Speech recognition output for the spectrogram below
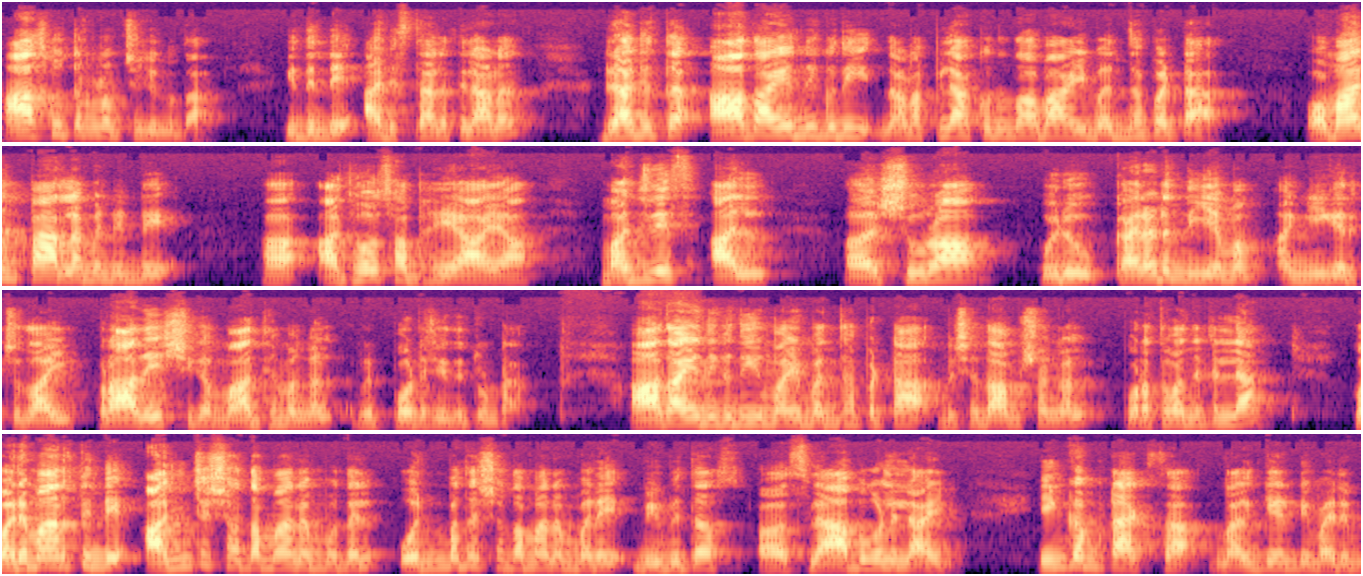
ആസൂത്രണം ചെയ്യുന്നതാണ് ഇതിന്റെ അടിസ്ഥാനത്തിലാണ് രാജ്യത്ത് ആദായ നികുതി നടപ്പിലാക്കുന്നതുമായി ബന്ധപ്പെട്ട ഒമാൻ പാർലമെന്റിന്റെ അധോസഭയായ മജ്ലിസ് അൽ ഷുറ ഒരു കരട് നിയമം അംഗീകരിച്ചതായി പ്രാദേശിക മാധ്യമങ്ങൾ റിപ്പോർട്ട് ചെയ്തിട്ടുണ്ട്. ആദായ നികുതിയുമായി ബന്ധപ്പെട്ട വിശദാംശങ്ങൾ പുറത്തു വന്നിട്ടില്ല. വരുമാനത്തിന്റെ അഞ്ച് ശതമാനം മുതൽ ഒൻപത് ശതമാനം വരെ വിവിധ സ്ലാബുകളിലായി ഇൻകം ടാക്സ് നൽകേണ്ടി വരും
